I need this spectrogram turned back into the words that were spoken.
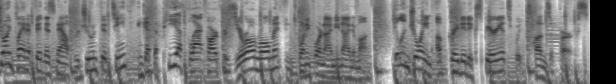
Join Planet Fitness now through June 15th and get the PF Black Card for zero enrollment and $24.99 a month. You'll enjoy an upgraded experience with tons of perks.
